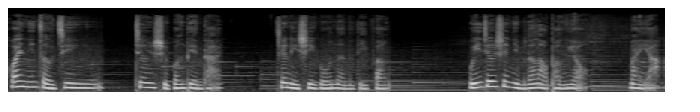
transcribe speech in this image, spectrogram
欢迎您走进旧日时光电台，这里是一个温暖的地方。我依旧是你们的老朋友麦雅，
